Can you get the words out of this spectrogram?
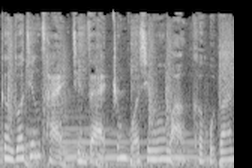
更多精彩尽在中国新闻网客户端。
